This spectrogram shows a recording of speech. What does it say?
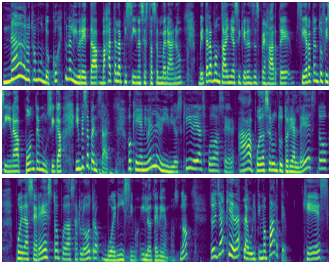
nada del otro mundo. Cógete una libreta, bájate a la piscina si estás en verano, vete a la montaña si quieres despejarte, ciérrate en tu oficina, ponte música y empieza a pensar, ok, a nivel de vídeos, ¿qué ideas puedo hacer? Ah, puedo hacer un tutorial de esto, puedo hacer esto, puedo hacer lo otro buenísimo, y lo tenemos, ¿no? Entonces ya queda la última parte, que es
